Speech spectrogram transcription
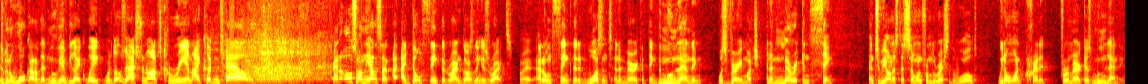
is going to walk out of that movie and be like, wait, were those astronauts Korean? I couldn't tell. and also on the other side, I, I, don't think that Ryan Gosling is right, right. I don't think that it wasn't an American thing. The moon landing was very much an American thing. And to be honest, as someone from the rest of the world, we don't want credit for America's moon landing,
